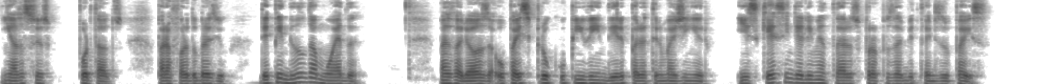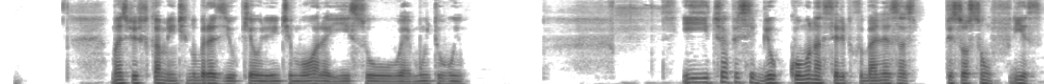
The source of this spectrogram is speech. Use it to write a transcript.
em alta são exportados para fora do Brasil. Dependendo da moeda mais valiosa, o país se preocupa em vender para ter mais dinheiro e esquecem de alimentar os próprios habitantes do país. Mais especificamente no Brasil, que é onde a gente mora, e isso é muito ruim. E tu já percebeu como na série Peaky as pessoas são frias?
